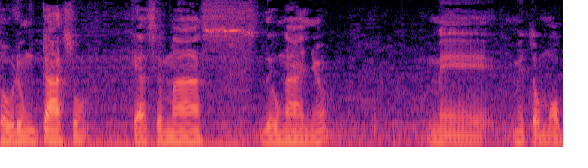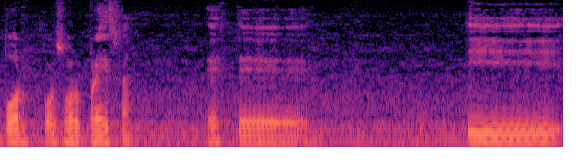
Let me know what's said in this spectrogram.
sobre un caso que hace más de un año me, tomó por, por sorpresa. Este, y,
